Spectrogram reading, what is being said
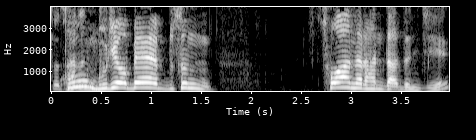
또그 무렵에 무슨 소환을 한다든지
